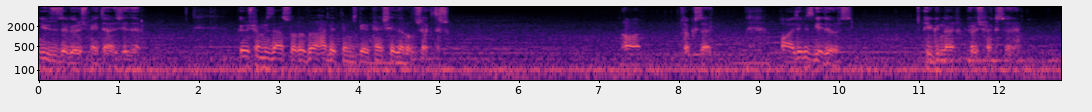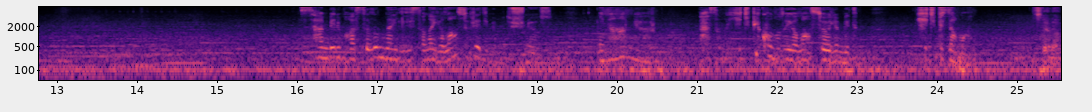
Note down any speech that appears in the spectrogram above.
yüz yüze görüşmeyi tercih ederim. Görüşmemizden sonra da halletmemiz gereken şeyler olacaktır. Tamam, çok güzel. O halde biz geliyoruz. İyi günler, görüşmek üzere. Sen benim hastalığımla ilgili sana yalan söylediğimi mi düşünüyorsun? İnanamıyorum. Ben sana hiçbir konuda yalan söylemedim. Hiçbir zaman. Selam.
